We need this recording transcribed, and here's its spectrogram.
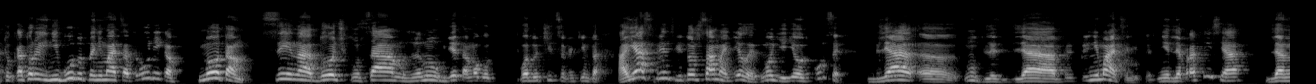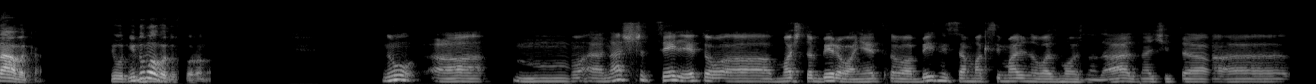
которые не будут нанимать сотрудников, но там сына, дочку, сам, жену где-то могут подучиться каким-то. А я, в принципе, то же самое делает. Многие делают курсы для, э, ну, для, для предпринимателей. То есть не для профессии, а для навыка. Ты вот не думал mm-hmm. в эту сторону? Ну, а, а, наша цель это а, масштабирование этого бизнеса максимально возможно, да, значит, а,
